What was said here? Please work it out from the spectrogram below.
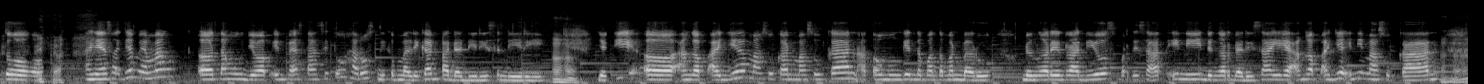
Betul. Iya. Hanya saja memang, eee, tanggung jawab investasi itu harus dikembalikan pada diri sendiri. Heeh. Jadi, eee, anggap aja masukan-masukan atau mungkin teman-teman baru dengerin radio seperti saat ini, dengar dari saya, anggap aja ini masukan, Heeh.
